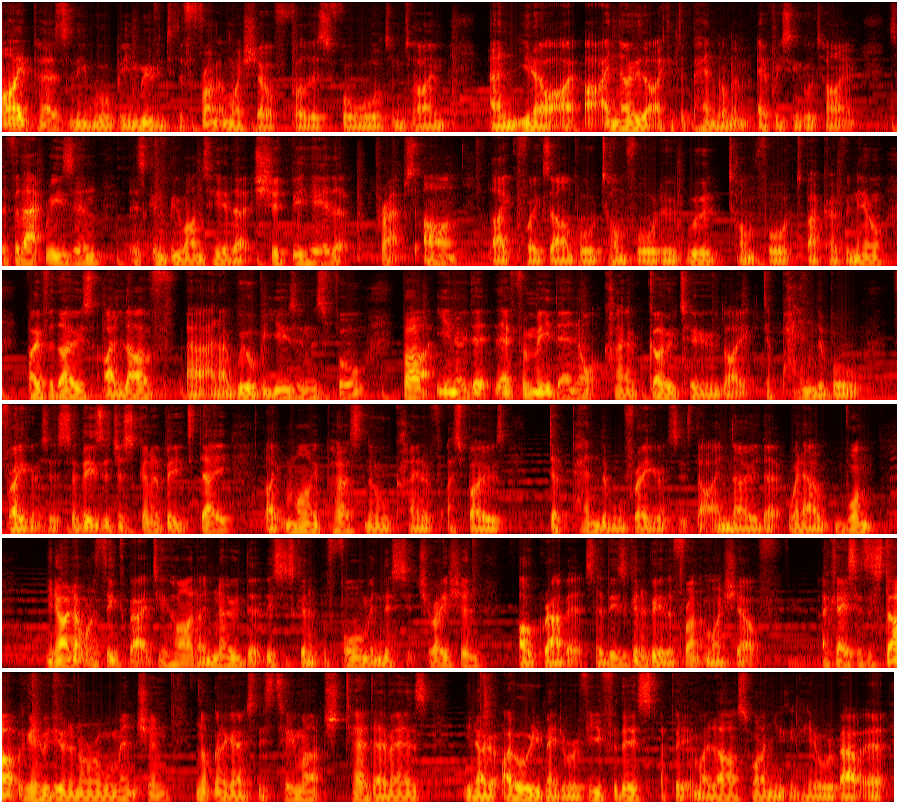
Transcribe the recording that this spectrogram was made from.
I personally will be moving to the front of my shelf for this fall autumn time. And you know, I, I know that I can depend on them every single time. So for that reason, there's going to be ones here that should be here that perhaps aren't. Like for example, Tom Ford Oud Wood, Tom Ford Tobacco Vanille. Both of those I love uh, and I will be using this fall. But you know, they're, they're for me, they're not kind of go-to like dependable fragrances. So these are just going to be today like my personal kind of, I suppose, dependable fragrances that I know that when I want, you know, I don't want to think about it too hard. I know that this is going to perform in this situation. I'll grab it. So these are going to be at the front of my shelf. Okay, so to start, we're going to be doing an honorable mention. I'm not going to go into this too much. Terre d'Hermès, you know, I already made a review for this. I put it in my last one. You can hear all about it.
